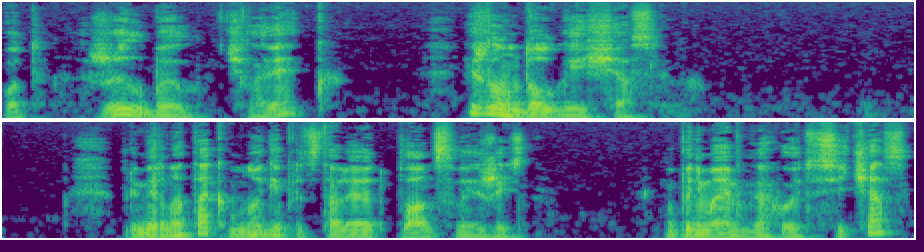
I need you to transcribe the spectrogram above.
Вот жил-был человек, и жил он долго и счастливо. Примерно так многие представляют план своей жизни. Мы понимаем, где находится сейчас,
